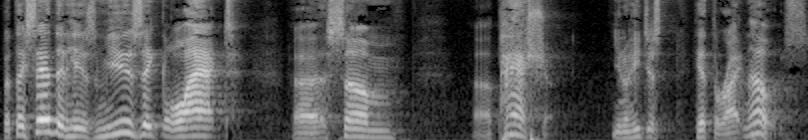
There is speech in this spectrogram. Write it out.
But they said that his music lacked uh, some uh, passion. You know, he just hit the right notes.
